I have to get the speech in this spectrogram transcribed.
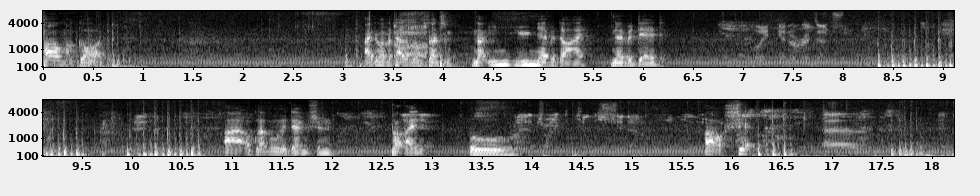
Oh my god. I don't have a talisman of ascension. No, you, you never die. Never dead. Alright, I'll grab a redemption. But I. Ooh. I'm trying to kill the shit out of all of you. Oh shit. Uh, and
